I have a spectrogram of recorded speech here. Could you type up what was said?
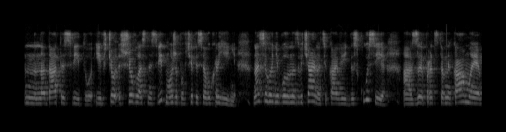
надати світу, і що, що власне світ може повчитися в Україні. У нас сьогодні були надзвичайно цікаві дискусії з представниками.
